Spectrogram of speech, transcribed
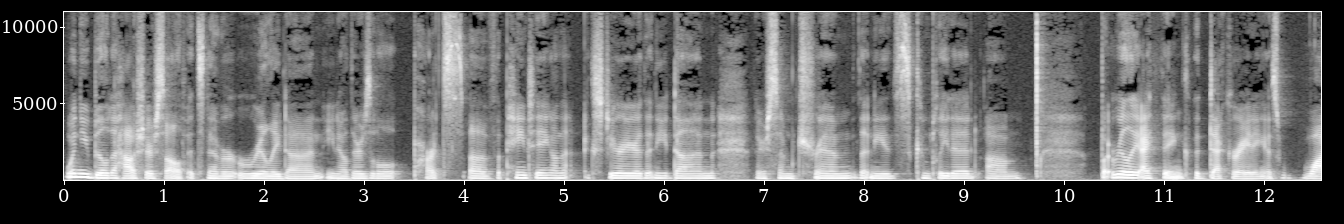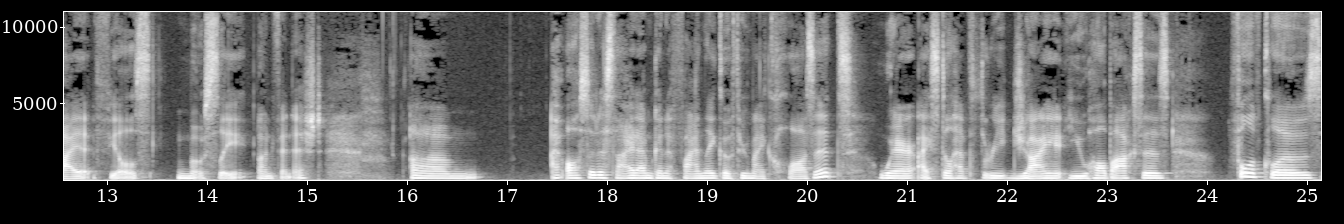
when you build a house yourself, it's never really done. You know, there's little parts of the painting on the exterior that need done, there's some trim that needs completed. Um, but really, I think the decorating is why it feels mostly unfinished. Um, I've also decided I'm going to finally go through my closet where I still have three giant U Haul boxes full of clothes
